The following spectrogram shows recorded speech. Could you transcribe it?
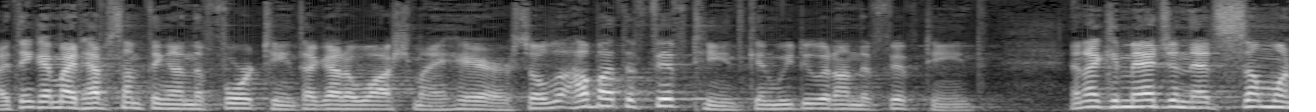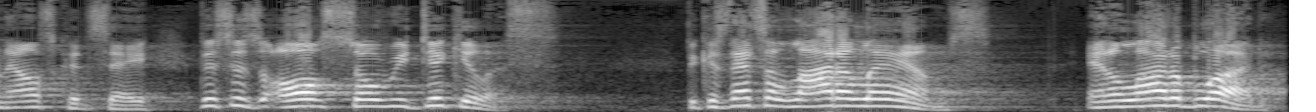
I think I might have something on the 14th. I got to wash my hair. So how about the 15th? Can we do it on the 15th? And I can imagine that someone else could say, this is all so ridiculous because that's a lot of lambs and a lot of blood.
